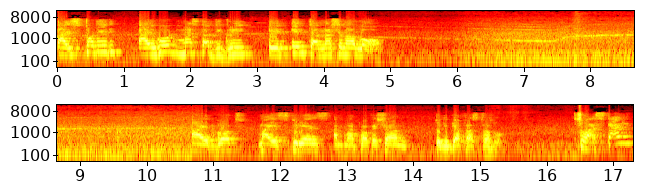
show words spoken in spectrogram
I studied, I hold master degree in international law. I brought my experience and my profession to the Biafra struggle. So I stand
